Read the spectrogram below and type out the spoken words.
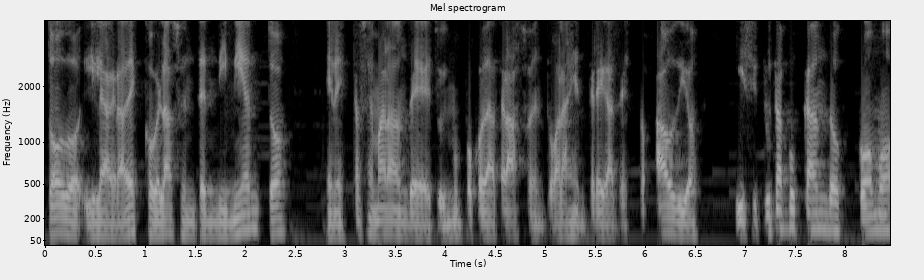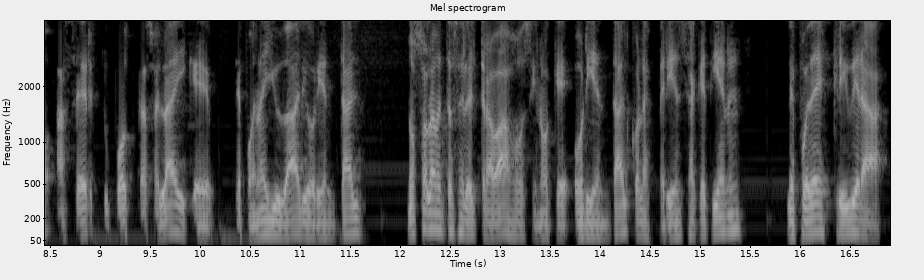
todo. Y le agradezco su entendimiento en esta semana donde tuvimos un poco de atraso en todas las entregas de estos audios y si tú estás buscando cómo hacer tu podcast, ¿verdad? Y que te pueden ayudar y orientar, no solamente hacer el trabajo, sino que orientar con la experiencia que tienen, les puedes escribir a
